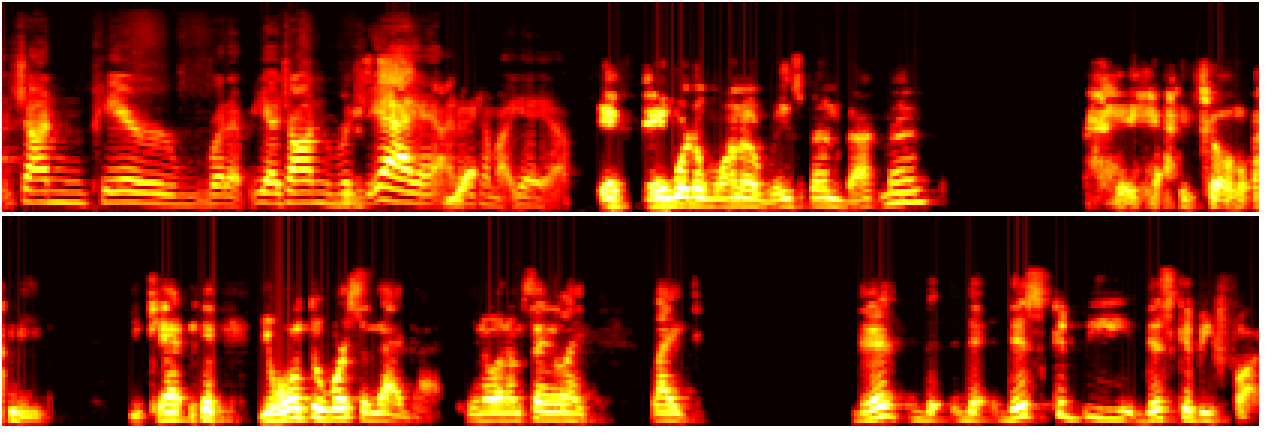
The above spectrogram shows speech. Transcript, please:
yeah. Jean Pierre, whatever. Yeah, John. Reg- Yes. Yeah, yeah. I know Yeah. what you're talking about. Yeah, yeah. If they were to want to race bend Batman, hey, yo, I mean, you can't, you won't do worse than that guy. You know what I'm saying? Like, like there, th- th- this could be, this could be fun.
